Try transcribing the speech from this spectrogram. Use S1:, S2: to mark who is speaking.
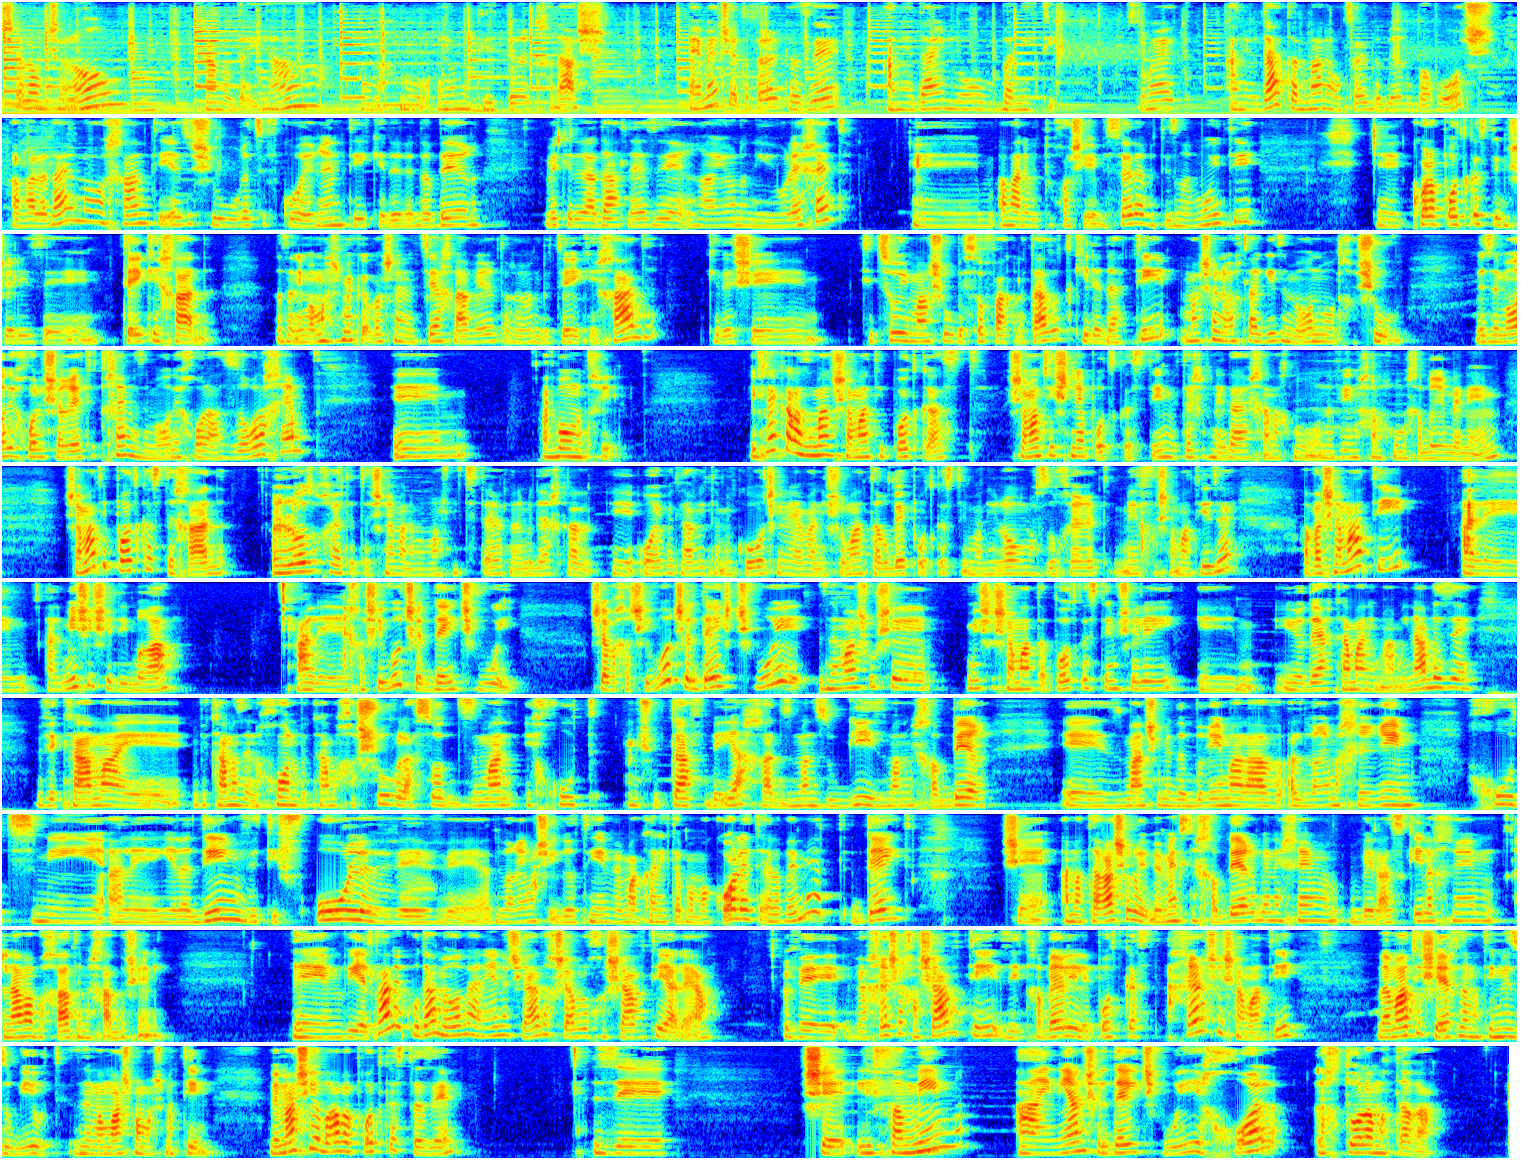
S1: שלום שלום, כאן הודיה, ואנחנו היום נקליט פרק חדש. האמת שאת הפרק הזה אני עדיין לא בניתי. זאת אומרת, אני יודעת על מה אני רוצה לדבר בראש, אבל עדיין לא הכנתי איזשהו רצף קוהרנטי כדי לדבר וכדי לדעת לאיזה רעיון אני הולכת. אה, אבל אני בטוחה שיהיה בסדר ותזרמו איתי. אה, כל הפודקאסטים שלי זה טייק אחד, אז אני ממש מקווה שאני אצליח להעביר את הרעיון בטייק אחד, כדי שתצאו עם משהו בסוף ההקלטה הזאת, כי לדעתי מה שאני הולכת להגיד זה מאוד מאוד חשוב, וזה מאוד יכול לשרת אתכם, וזה מאוד יכול לעזור לכם. אה, אז בואו נתחיל. לפני כמה זמן שמעתי פודקאסט, שמעתי שני פודקאסטים, ותכף נדע איך אנחנו, נבין איך אנחנו מחברים ביניהם. שמעתי פודקאסט אחד לא זוכרת את השם, אני ממש מצטערת, אני בדרך כלל אה, אוהבת להביא את המקורות שלי, ואני שומעת הרבה פודקאסטים ואני לא ממש זוכרת מאיפה שמעתי את זה, אבל שמעתי על, אה, על מישהי שדיברה על אה, חשיבות של דייט שבועי. עכשיו החשיבות של דייט שבועי זה משהו שמי ששמע את הפודקאסטים שלי יודע כמה אני מאמינה בזה, וכמה, וכמה זה נכון וכמה חשוב לעשות זמן איכות משותף ביחד, זמן זוגי, זמן מחבר. אה, זמן שמדברים עליו על דברים אחרים חוץ מעל ילדים ותפעול והדברים השגרתיים ומה קנית במכולת, אלא באמת דייט שהמטרה שלו היא באמת לחבר ביניכם ולהזכיר לכם למה בחרתם אחד בשני. אה, והיא העלתה נקודה מאוד מעניינת שעד עכשיו לא חשבתי עליה, ואחרי שחשבתי זה התחבר לי לפודקאסט אחר ששמעתי, ואמרתי שאיך זה מתאים לזוגיות, זה ממש ממש מתאים. ומה שהיא אמרה בפודקאסט הזה, זה שלפעמים העניין של דייט שבועי יכול לחטוא למטרה.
